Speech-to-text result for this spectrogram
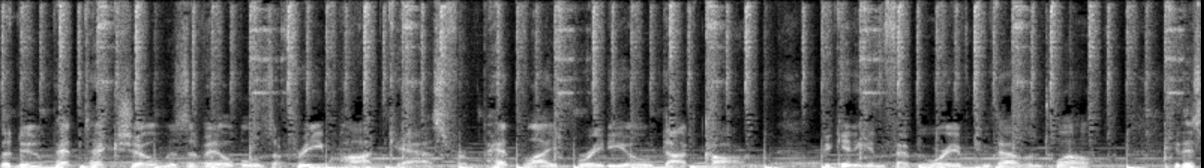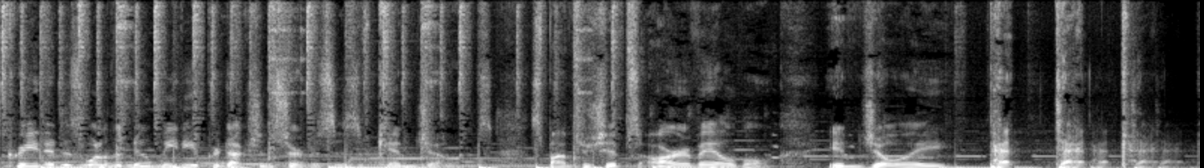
The new Pet Tech Show is available as a free podcast from PetLifeRadio.com beginning in February of 2012. It is created as one of the new media production services of Ken Jones. Sponsorships are available. Enjoy Pet Tech. Let's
